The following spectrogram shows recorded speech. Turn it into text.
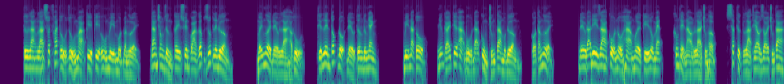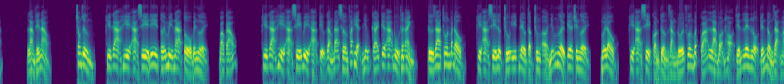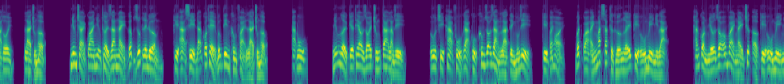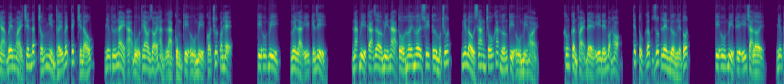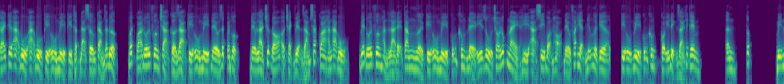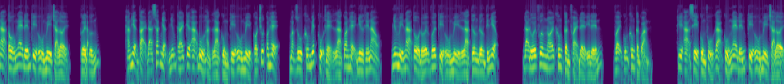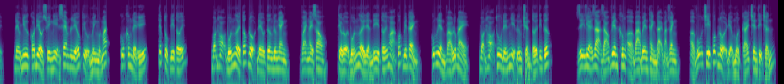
Từ làng lá xuất phát ủ rủ mạ kỳ kỳ u mị một đoàn người, đang trong rừng cây xuyên qua gấp rút lên đường. Mấy người đều là hảo thủ tiến lên tốc độ đều tương đương nhanh. Mỹ nato những cái kia ạ bù đã cùng chúng ta một đường, có tám người. Đều đã đi ra cổ nổ hạ mười km, không thể nào là trùng hợp, xác thực là theo dõi chúng ta. Làm thế nào? Trong rừng khi gạ hì ạ xì đi tới mỹ nạ tổ bên người, báo cáo. Khi gạ hì ạ xì bị ạ cựu gẳng đã sớm phát hiện những cái kia ạ bù thân ảnh, từ ra thôn bắt đầu, thì ạ xì lực chú ý đều tập trung ở những người kia trên người. Mới đầu, thì ạ xì còn tưởng rằng đối phương bất quá là bọn họ tiến lên lộ tuyến đồng dạng mà thôi, là trùng hợp. Nhưng trải qua những thời gian này gấp rút lên đường thì ạ xì đã có thể vững tin không phải là trùng hợp. A bù. Những người kia theo dõi chúng ta làm gì? U chị hạ phủ gạ cụ không rõ ràng là tình huống gì, kỳ quái hỏi, bất quá ánh mắt s á c thực hướng lấy kỳ u mì nhìn lại. Hắn còn nhớ rõ vài ngày trước ở kỳ u mì nhà bên ngoài trên đất trống nhìn thấy vết tích chiến đấu, những thứ này ạ bụ theo dõi hẳn là cùng kỳ u mì có chút quan hệ. Kỳ u mì, ngươi là ý kiến gì? Nạ mỹ cạ giờ mỹ nạ tổ hơi hơi suy tư một chút, nghiêng đầu sang chỗ khác hướng kỳ u mì hỏi. Không cần phải để ý đến bọn họ, tiếp tục gấp rút lên đường liền tốt. Kỳ u mì tùy ý trả lời những cái kia ạ bù ạ bù kỳ u mỹ kỳ thật đã sớm cảm giác được, bất quá đối phương trả cờ dạ kỳ u mỹ đều rất quen thuộc, đều là trước đó ở trạch viện giám sát qua hắn ạ bù, biết đối phương hẳn là đệ tam người kỳ u mỹ cũng không để ý dù cho lúc này thì ạ si bọn họ đều phát hiện những người kia, kỳ u mỹ cũng không có ý định giải thích thêm. Ân t ố t mỹ nạ tổ nghe đến kỳ u mỹ trả lời, cười đáp ứng. Hắn hiện tại đã xác nhận những cái kia ạ bù hẳn là cùng kỳ u mỹ có chút quan hệ, mặc dù không biết cụ thể là quan hệ như thế nào, nhưng mỹ nạ tổ đối với kỳ u mỹ là tương đương tín nhiệm. Đã đối phương nói không cần phải để ý đến, vậy cũng không cần quản khi ạ xỉ cùng phụ gạ cụ nghe đến kỳ u mì trả lời, đều như có điều suy nghĩ xem liếu cựu mình một mắt, cũng không để ý, tiếp tục đi tới. Bọn họ bốn người tốc độ đều tương đương nhanh, vài ngày sau, tiểu đội bốn người liền đi tới hỏa quốc biên cảnh, cũng liền vào lúc này, bọn họ thu đến nhị lương chuyển tới tin tức. Dì dì dạ giáo viên không ở ba bên thành đại bản doanh, ở vũ tri quốc nội địa một cái trên thị trấn.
